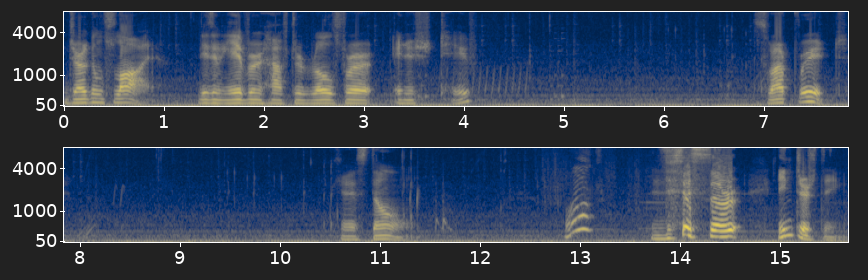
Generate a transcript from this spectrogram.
dragonfly. Didn't even have to roll for initiative. Swap it. Okay, stone. What? This is so interesting.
